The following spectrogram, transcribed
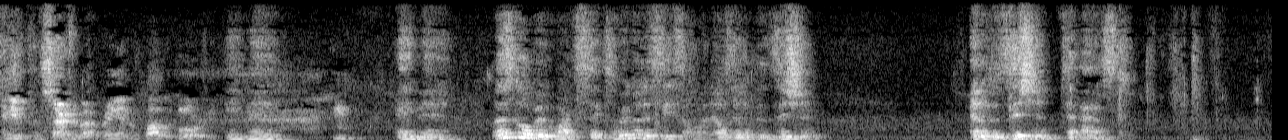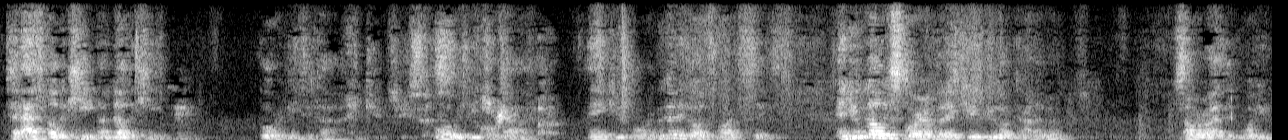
and he was concerned about bringing the Father glory. Amen. Hmm. Amen. Let's go over to Mark 6, and we're going to see someone else in a position, in a position to ask, to ask of a king, another king. Hmm. Glory be to God. Thank you, Jesus. Glory be to Glory God. Thank you, Lord. We're going to go to Mark 6. And you know the story. I'm going to give you a kind of a, summarize it for you.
